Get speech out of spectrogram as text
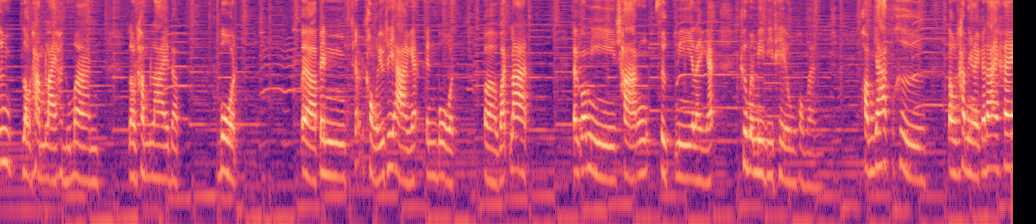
ซึ่งเราทำลายหนุมาน เราทำลายแบบโบสถ์เอ่อเป็นของอยุธยาเงี้ยเป็นโบสถ์วัดลาด แล้วก็มีช้างศึกมีอะไรเงี้ยคือมันมีดีเทลของมัน ความยากก็คือเราทำยังไงก็ได้ให้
